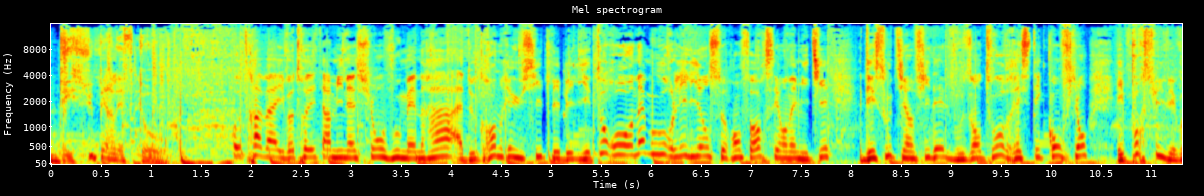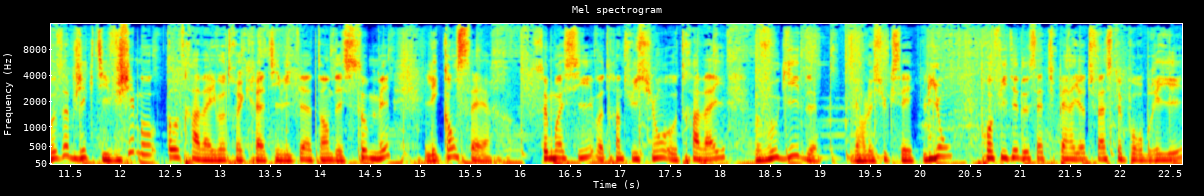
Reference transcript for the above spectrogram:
des super leftos. Au travail, votre détermination vous mènera à de grandes réussites, les béliers. Taureau, en amour, les liens se renforcent et en amitié, des soutiens fidèles vous entourent. Restez confiants et poursuivez vos objectifs. Gémeaux, au travail, votre créativité atteint des sommets. Les cancers, ce mois-ci, votre intuition au travail vous guide vers le succès. Lion, profitez de cette période faste pour briller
